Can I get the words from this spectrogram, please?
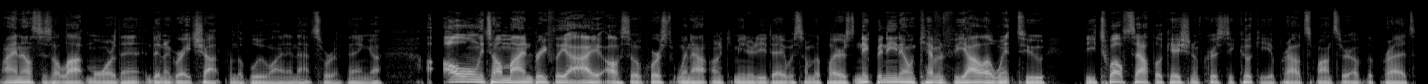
Ryan Ellis is a lot more than than a great shot from the blue line and that sort of thing. Uh, I'll only tell mine briefly. I also, of course, went out on Community Day with some of the players. Nick Bonino and Kevin Fiala went to the 12th South location of Christie Cookie, a proud sponsor of the Preds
